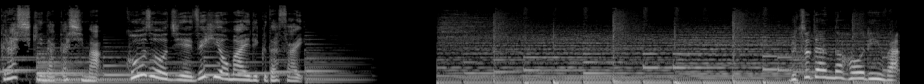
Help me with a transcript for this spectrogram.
倉敷中島・高蔵寺へぜひお参りください。仏壇の法輪は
